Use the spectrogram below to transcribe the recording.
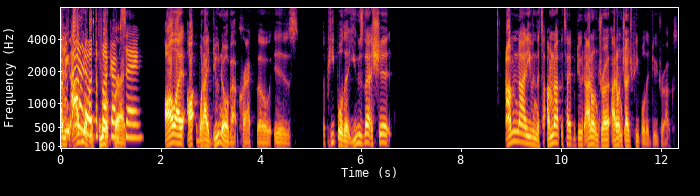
I mean, I I've don't know what the fuck smoked I'm saying. all I all, what I do know about crack though is the people that use that shit. I'm not even the t- I'm not the type of dude. I don't drug. I don't judge people that do drugs,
